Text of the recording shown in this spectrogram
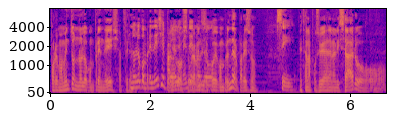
por el momento no lo comprende ella, pero... No lo comprende ella y algo probablemente no seguramente lo... se puede comprender, para eso Sí. están las posibilidades de analizar o...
